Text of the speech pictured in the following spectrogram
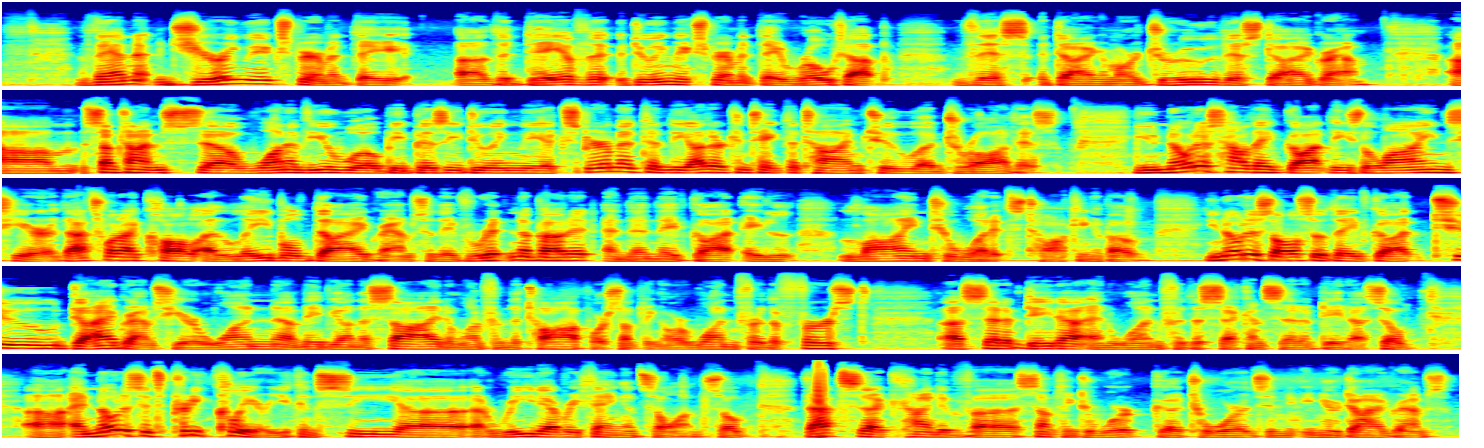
Then during the experiment, they uh, the day of the doing the experiment, they wrote up this diagram or drew this diagram. Um, sometimes uh, one of you will be busy doing the experiment and the other can take the time to uh, draw this. You notice how they've got these lines here. That's what I call a labeled diagram. So they've written about it and then they've got a line to what it's talking about. You notice also they've got two diagrams here, one uh, maybe on the side and one from the top or something, or one for the first uh, set of data and one for the second set of data. So uh, and notice it's pretty clear. You can see, uh, read everything and so on. So that's uh, kind of uh, something to work uh, towards in, in your diagrams.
